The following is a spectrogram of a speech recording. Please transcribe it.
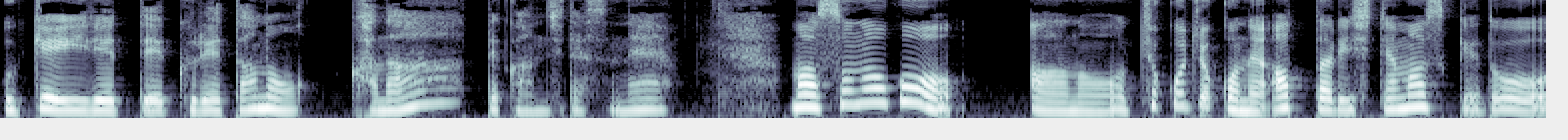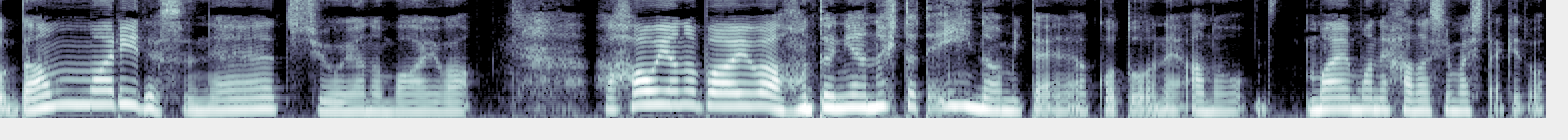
受け入れてくれたのかなって感じですね。まあ、その後、あの、ちょこちょこね、あったりしてますけど、だんまりですね、父親の場合は。母親の場合は本当にあの人でいいのみたいなことをね、あの、前もね話しましたけど、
